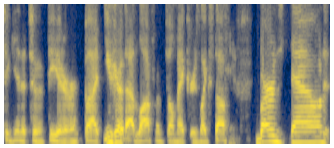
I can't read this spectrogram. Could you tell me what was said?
to get it to the theater, but you hear that a lot from filmmakers, like stuff burns down and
